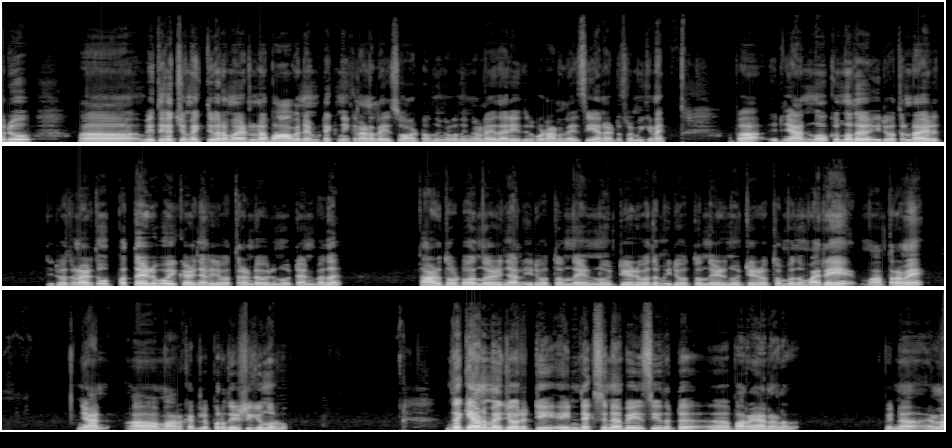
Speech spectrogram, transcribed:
ഒരു തികച്ചും വ്യക്തിപരമായിട്ടുള്ള ഭാവനയും ടെക്നിക്കൽ അനലൈസും ആട്ടോ. നിങ്ങൾ നിങ്ങളുടേതായ രീതിയിൽ കൂടെ അനലൈസ് ചെയ്യാനായിട്ട് ശ്രമിക്കണേ. അപ്പോൾ ഞാൻ നോക്കുന്നത് ഇരുപത്തിരണ്ടായിരത്തി ഇരുപത്തിരണ്ടായിരത്തി മുപ്പത്തേഴ് പോയി കഴിഞ്ഞാൽ ഇരുപത്തിരണ്ട് ഒരുന്നൂറ്റി അൻപത് താഴത്തോട്ട് വന്നു കഴിഞ്ഞാൽ ഇരുപത്തൊന്ന് എണ്ണൂറ്റി എഴുപതും ഇരുപത്തൊന്ന് എഴുന്നൂറ്റി എഴുപത്തൊമ്പതും വരെ മാത്രമേ ഞാൻ മാർക്കറ്റിൽ പ്രതീക്ഷിക്കുന്നുള്ളൂ. ഇതൊക്കെയാണ് മെജോറിറ്റി ഇൻഡെക്സിനെ ബേസ് ചെയ്തിട്ട് പറയാനുള്ളത്. പിന്നെ ഉള്ള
